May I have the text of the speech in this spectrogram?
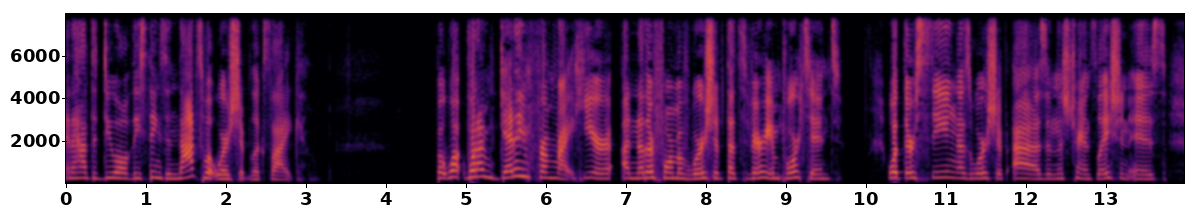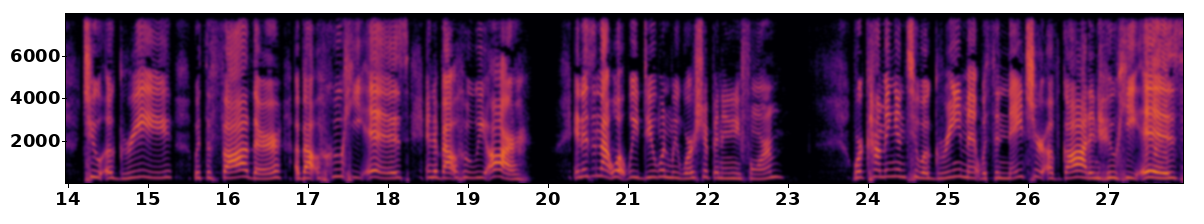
and I have to do all of these things. And that's what worship looks like. But what, what I'm getting from right here, another form of worship that's very important, what they're seeing as worship as in this translation is to agree with the Father about who He is and about who we are. And isn't that what we do when we worship in any form? We're coming into agreement with the nature of God and who He is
